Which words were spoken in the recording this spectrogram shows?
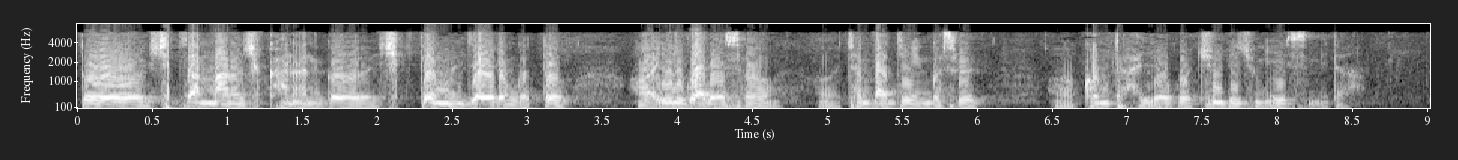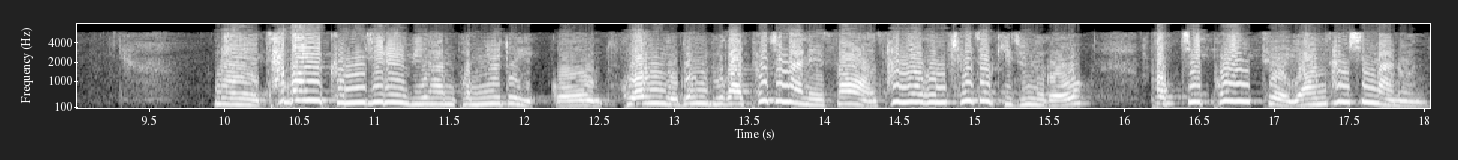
또 13만 원씩 하는 그 식대 문제 이런 것도 어, 일괄해서 어, 전반적인 것을 어, 검토하려고 준비 중에 있습니다. 네, 차별 금지를 위한 법률도 있고 고용노동부가 표준안에서 상여금 최저 기준으로 복지 포인트 연 30만 원,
